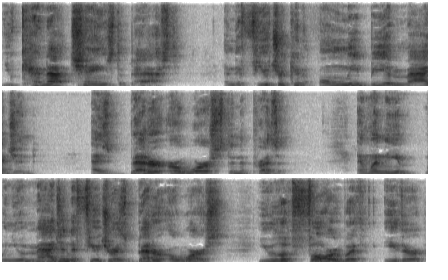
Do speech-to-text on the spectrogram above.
you cannot change the past, and the future can only be imagined as better or worse than the present. And when, the, when you imagine the future as better or worse, you look forward with either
